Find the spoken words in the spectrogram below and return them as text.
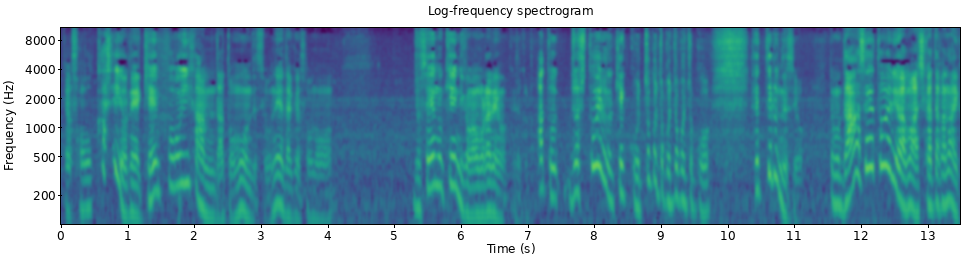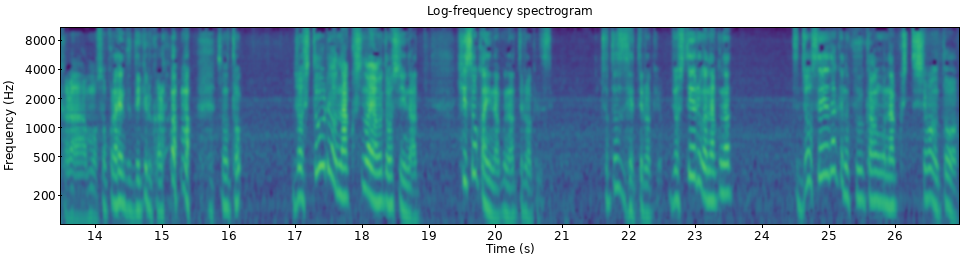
だからそのおかしいよね。憲法違反だと思うんですよね。だけどその、女性の権利が守られんわけだから。あと、女子トイレが結構ちょこちょこちょこちょこ減ってるんですよ。でも男性トイレはまあ仕方がないから、もうそこら辺でできるから、まあ、そのと、女子トイレをなくすのはやめてほしいな。密かになくなってるわけですよ。ちょっとずつ減ってるわけよ。女子トイレがなくなって、女性だけの空間をなくしてしまうと、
